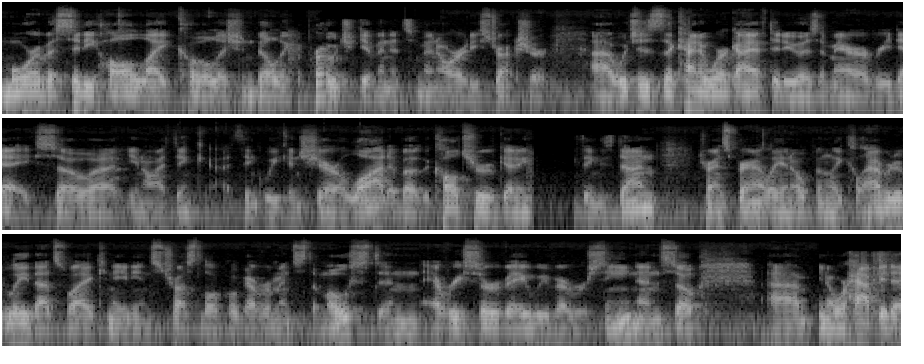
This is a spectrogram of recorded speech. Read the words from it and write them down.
more of a city hall like coalition building approach, given its minority structure, uh, which is the kind of work I have to do as a mayor every day. So uh, you know, I think I think we can share a lot about the culture of getting things done transparently and openly collaboratively. That's why Canadians trust local governments the most in every survey we've ever seen. And so, um, you know, we're happy to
